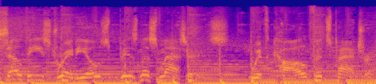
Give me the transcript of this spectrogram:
Southeast Radio's Business Matters with Carl Fitzpatrick.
